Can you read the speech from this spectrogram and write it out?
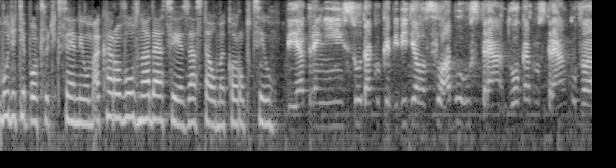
Budete budete počuť Kseniu Makarovú z nadácie Zastavme korupciu. Vyjadrení súd ako keby videl slabú strán, dôkaznú stránku v eh,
